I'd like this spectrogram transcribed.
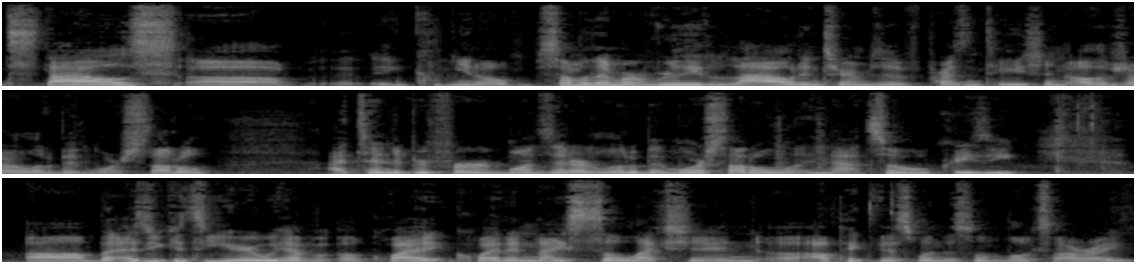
styles. Uh, you know, some of them are really loud in terms of presentation, others are a little bit more subtle. I tend to prefer ones that are a little bit more subtle and not so crazy. Um, but as you can see here, we have a quite quite a nice selection. Uh, I'll pick this one. This one looks all right.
